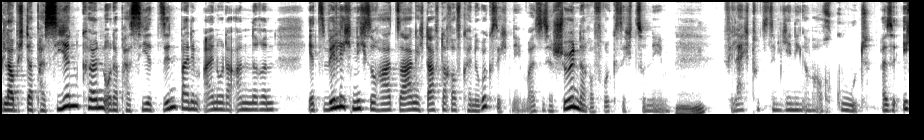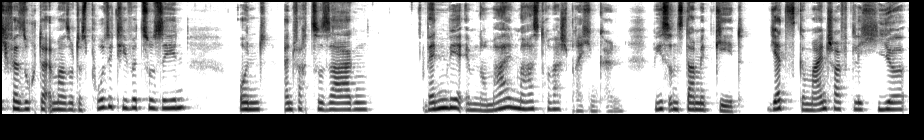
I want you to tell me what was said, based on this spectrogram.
glaube ich, da passieren können oder passiert sind bei dem einen oder anderen. Jetzt will ich nicht so hart sagen, ich darf darauf keine Rücksicht nehmen, weil es ist ja schön, darauf Rücksicht zu nehmen. Vielleicht tut's demjenigen aber auch gut. Also ich versuche da immer so das Positive zu sehen und einfach zu sagen, wenn wir im normalen Maß drüber sprechen können, wie es uns damit geht, jetzt gemeinschaftlich hier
